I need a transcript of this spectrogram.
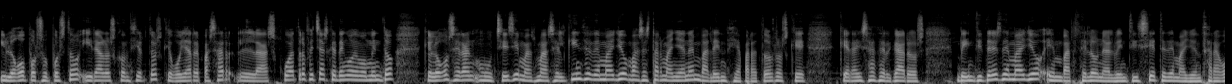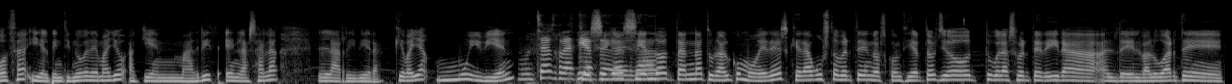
Y luego, por supuesto, ir a los conciertos, que voy a repasar las cuatro fechas que tengo de momento, que luego serán muchísimas más. El 15 de mayo vas a estar mañana en Valencia, para todos los que queráis acercaros. 23 de mayo en Barcelona, el 27 de mayo en Zaragoza y el 29 de mayo aquí en Madrid, en la sala La Riviera. Que vaya muy bien Muchas que gracias. de sigas siendo tan natural como eres, que da gusto verte en los conciertos. Yo tuve la suerte de ir a- al del Baluarte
